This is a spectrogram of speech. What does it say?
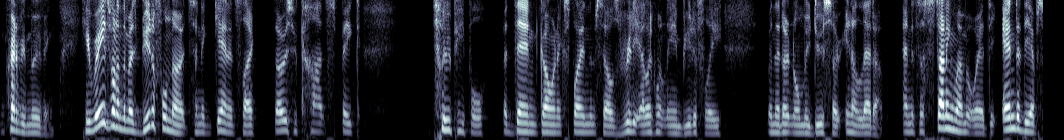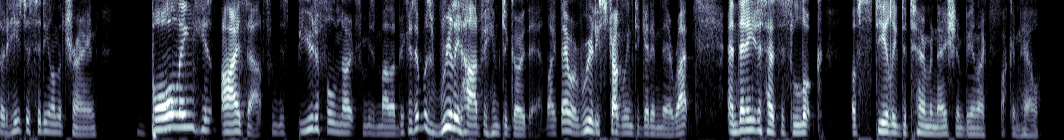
incredibly moving. He reads one of the most beautiful notes, and again, it's like those who can't speak to people, but then go and explain themselves really eloquently and beautifully when they don't normally do so in a letter. And it's a stunning moment where at the end of the episode, he's just sitting on the train, bawling his eyes out from this beautiful note from his mother because it was really hard for him to go there. Like they were really struggling to get him there, right? And then he just has this look of steely determination, being like, fucking hell,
